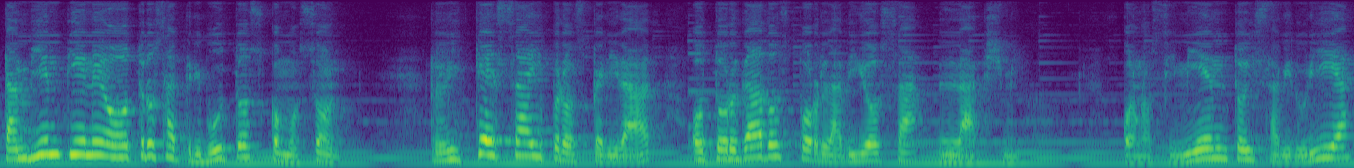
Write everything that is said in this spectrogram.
también tiene otros atributos como son riqueza y prosperidad otorgados por la diosa Lakshmi, conocimiento y sabiduría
